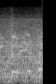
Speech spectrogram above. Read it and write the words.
Victoria.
